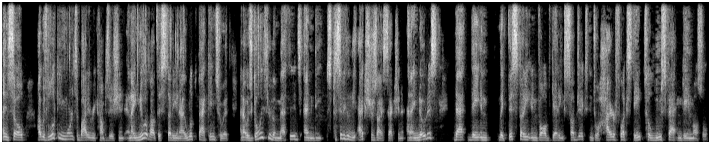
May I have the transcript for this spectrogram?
And so I was looking more into body recomposition and I knew about this study and I looked back into it and I was going through the methods and the specifically the exercise section and I noticed that they in like this study involved getting subjects into a higher flux state to lose fat and gain muscle.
